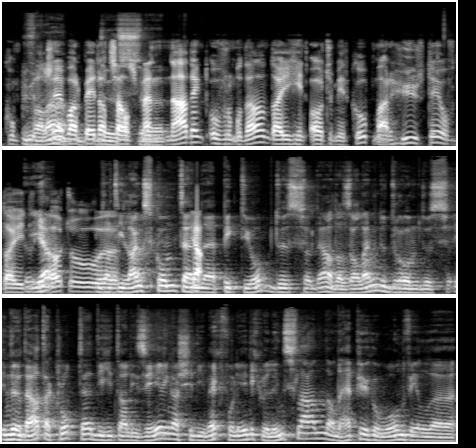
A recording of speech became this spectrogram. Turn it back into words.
computers, Voilà, hè, waarbij dat dus, zelfs men eh, nadenkt over modellen dat je geen auto meer koopt, maar huurt. Hè, of dat je die ja, auto... eh, dat die langskomt en ja. pikt u op. Dus ja, dat is al lang de droom. Dus inderdaad, dat klopt. Hè. Digitalisering, als je die weg volledig wil inslaan, dan heb je gewoon veel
